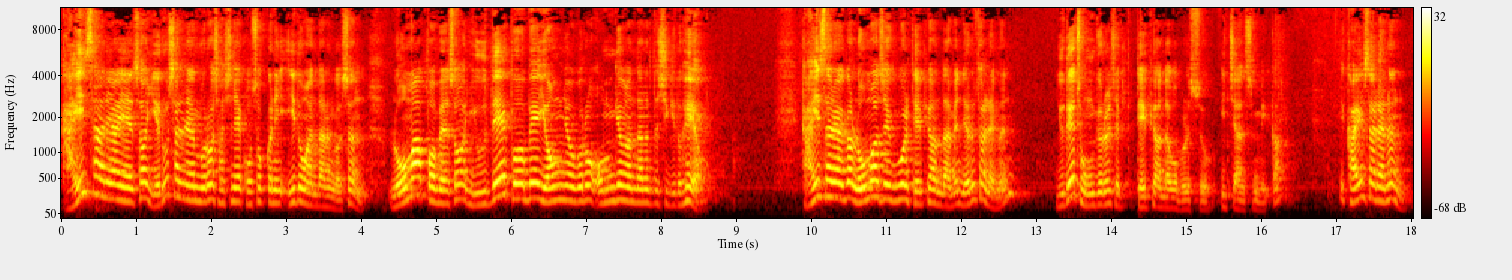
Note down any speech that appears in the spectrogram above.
가이사랴에서 예루살렘으로 자신의 고속권이 이동한다는 것은 로마법에서 유대법의 영역으로 옮겨간다는 뜻이기도 해요. 가이사랴가 로마 제국을 대표한다면 예루살렘은 유대 종교를 대표한다고 볼 수 있지 않습니까? 이 가이사랴는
